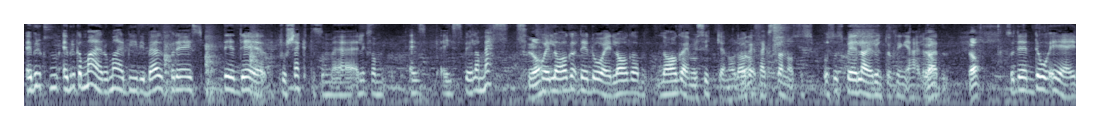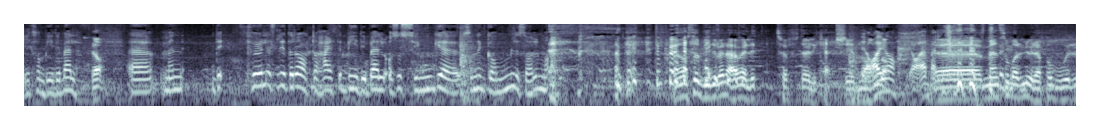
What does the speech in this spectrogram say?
Jeg bruker, jeg bruker mer og mer Beady Bell, for det er, det er det prosjektet som jeg, liksom, jeg, jeg spiller mest. Ja. Og lager, det er da jeg lager, lager musikken og lager ja. tekstene, og så, og så spiller jeg rundt omkring i hele Ja. verden. ja. Så det, da er jeg liksom Beady Bell. Ja. Eh, men det føles litt rart å hete Beady Bell og så synge sånne gamle salmer. Men altså, Bidi Bell er jo veldig tøft, det er veldig catchy navn, Ja, ja. Ja, jeg vet. Eh, men så bare lurer jeg på hvor,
